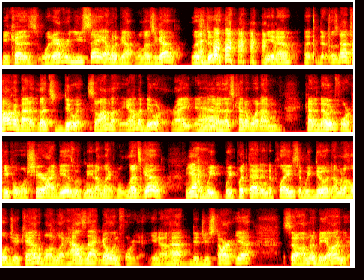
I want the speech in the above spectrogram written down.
because whatever you say, I'm going to be like, well, let's go, let's do it. you know, but let's not talk about it. Let's do it. So I'm a, I'm a doer, right? And yeah. you know, that's kind of what I'm kind of known for. People will share ideas with me, and I'm like, well, let's go. Yeah. And we we put that into place, and we do it. And I'm going to hold you accountable. I'm like, how's that going for you? You know, how yeah. did you start yet? So I'm going to be on you.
